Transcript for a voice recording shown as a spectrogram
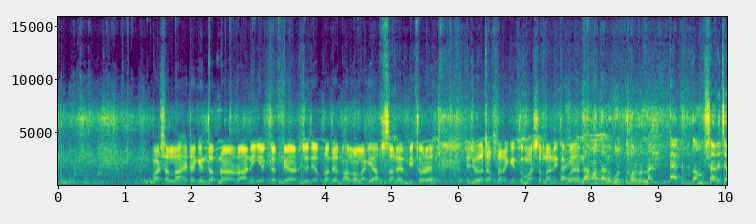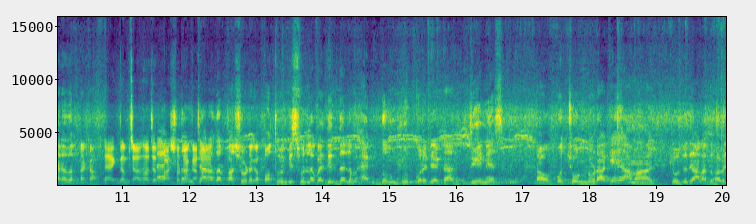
বন্ধ। মাশাল্লাহ এটা কিন্তু আপনার রানিং একটা পেয়ার যদি আপনাদের ভালো লাগে আফসানের ভিতরে এই জুতাটা আপনারা কিন্তু মাশাল্লাহ নিতে পারেন। দাম দামাদামি করতে পারবেন না একদম সাড়ে চার হাজার টাকা। একদম চার হাজার পাঁচশো টাকা চার হাজার পাঁচশো টাকা। প্রথমে বিসমুল্লাহ করে দিয়ে দিলাম একদম গুড কোয়ালিটির একটা জেনেস তাও প্রচণ্ড ডাকে আমার কেউ যদি আলাদাভাবে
